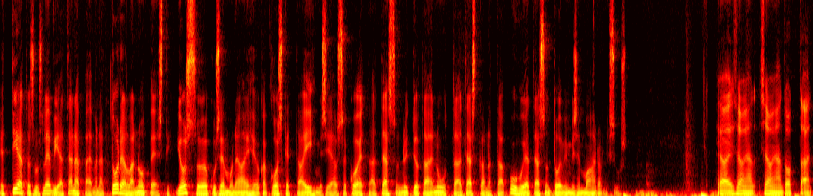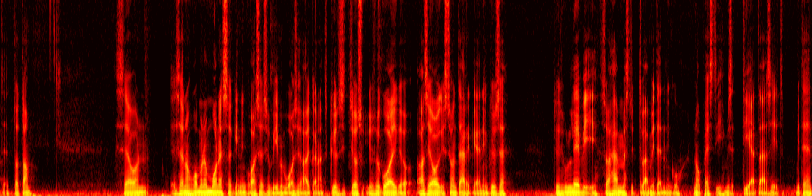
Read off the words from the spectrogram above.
että tietoisuus leviää tänä päivänä todella nopeasti. Jos on joku semmoinen aihe, joka koskettaa ihmisiä, jossa koetaan, että tässä on nyt jotain uutta ja tästä kannattaa puhua ja tässä on toimimisen mahdollisuus. Joo, ei, se on ihan, se on ihan totta, että, että, että se on, sen on huomannut monessakin niin kuin asiassa jo viime vuosien aikana, että kyllä sit, jos, jos joku oikea, asia oikeasti on tärkeä, niin kyllä se, kyllä se kun levii. Se on hämmästyttävää, miten niin kuin nopeasti ihmiset tietää siitä, miten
